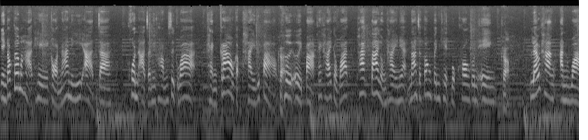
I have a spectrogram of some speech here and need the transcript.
อย่างดรมหาเทก่อนหน้านี้อาจจะ คนอาจจะมีความรู้สึกว่าแข็งกร้าวกับไทยหรือเปล่าครับเคยเอ่ยปากคล้ายๆ กับว่าภาคใต้ของไทยเนี่ยน่าจะต้องเป็นเขตปกครองตนเองครับ แล้วทางอันวา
